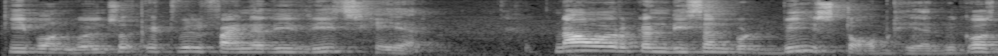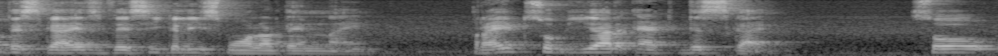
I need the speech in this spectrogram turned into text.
keep on going. So it will finally reach here. Now our condition would be stopped here because this guy is basically smaller than 9 right? So we are at this guy. So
